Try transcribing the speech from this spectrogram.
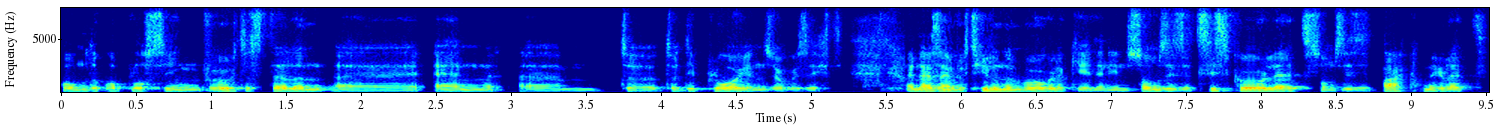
om de oplossing voor te stellen uh, en um, te, te deployen, zogezegd. En daar zijn verschillende mogelijkheden in. Soms is het Cisco-led, soms is het partner-led.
